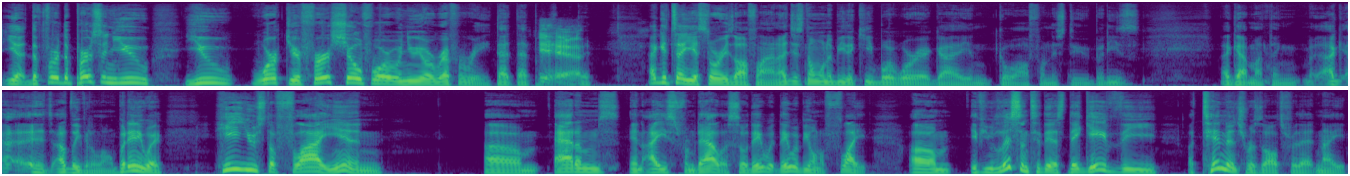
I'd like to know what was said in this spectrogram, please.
yeah. The for the person you you worked your first show for when you were a referee. That that person, Yeah. okay? I could tell you stories offline. I just don't want to be the keyboard warrior guy and go off on this dude. But he's, I got my thing. I, I I'll leave it alone. But anyway, he used to fly in. um, Adams and Ice from Dallas, so they would they would be on a flight. Um, if you listen to this, they gave the attendance results for that night,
